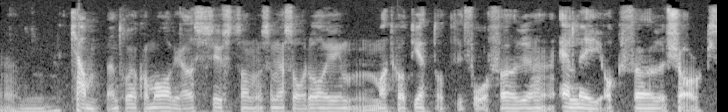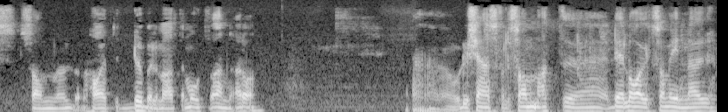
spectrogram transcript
Ehm, kampen tror jag kommer avgöras just som, som jag sa då i match 81-82 för eh, LA och för Sharks som har ett dubbelmöte mot varandra då. Ehm, och det känns väl som att eh, det laget som vinner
